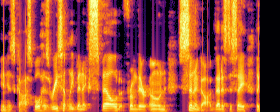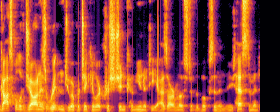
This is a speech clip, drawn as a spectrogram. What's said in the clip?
in his gospel has recently been expelled from their own synagogue. That is to say, the gospel of John is written to a particular Christian community, as are most of the books in the New Testament,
